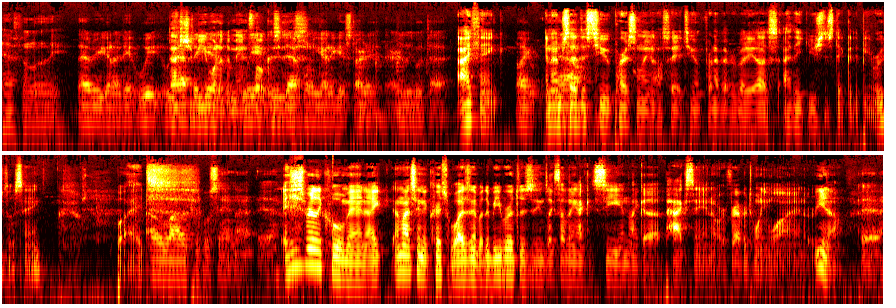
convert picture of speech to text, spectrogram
Definitely, that'd be a good idea. We, we That have should to be get- one of the main we, focuses. We definitely got to get started early with that. I think, Like, and I've said this to you personally, and I'll say it to you in front of everybody else. I think you should stick with the Be Ruthless thing. But A lot of people saying that. Yeah. it's just really cool, man. Like I'm not saying that Chris wasn't, but the Be Ruthless seems like something I could see in like a PacSun or Forever 21 or you know Yeah.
